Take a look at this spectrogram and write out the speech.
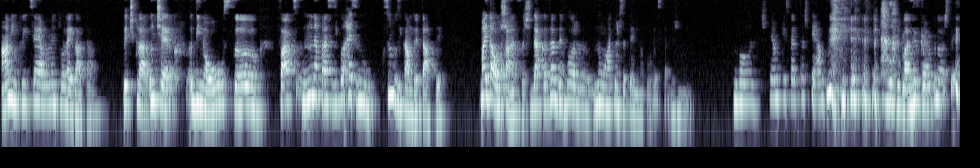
am intuiția, în momentul ăla e gata. Deci, clar, încerc din nou să fac, nu neapărat să zic, bă, hai să nu, să nu zic că am dreptate. Mai dau o șansă și dacă într-adevăr nu, atunci se termină povestea. Deci nu. Bun, știam chestia asta, știam. V-am zis că mă cunoaște.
